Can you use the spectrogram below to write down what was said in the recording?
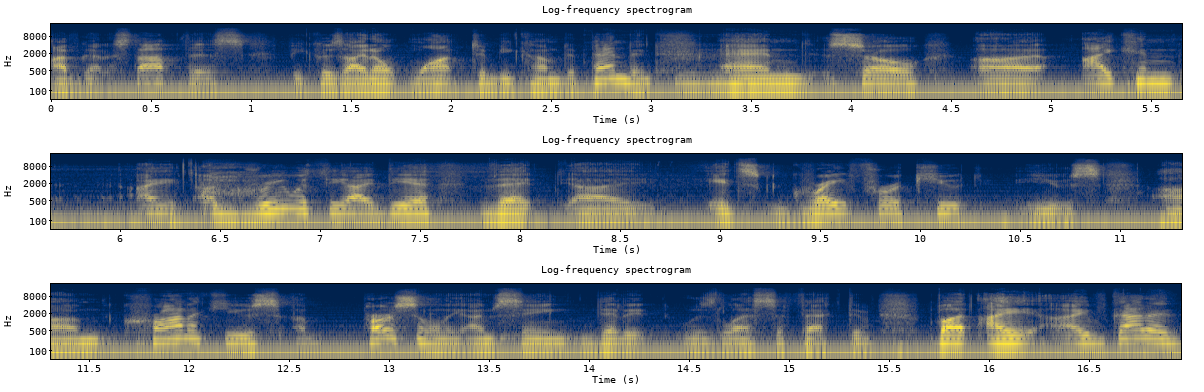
have got to stop this because I don't want to become dependent. Mm-hmm. And so uh, I can, I agree with the idea that uh, it's great for acute use. Um, chronic use, uh, personally, I'm seeing that it was less effective. But I, I've got to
